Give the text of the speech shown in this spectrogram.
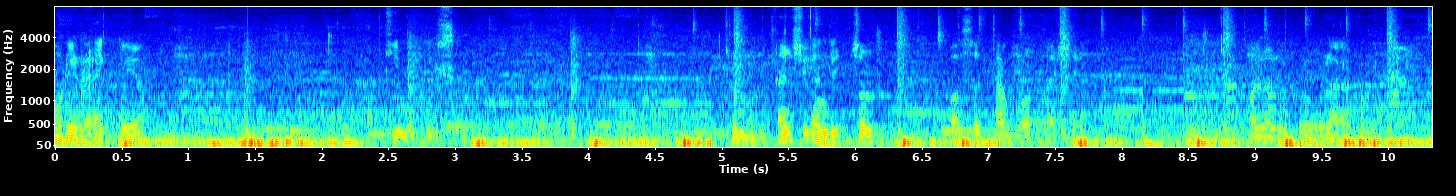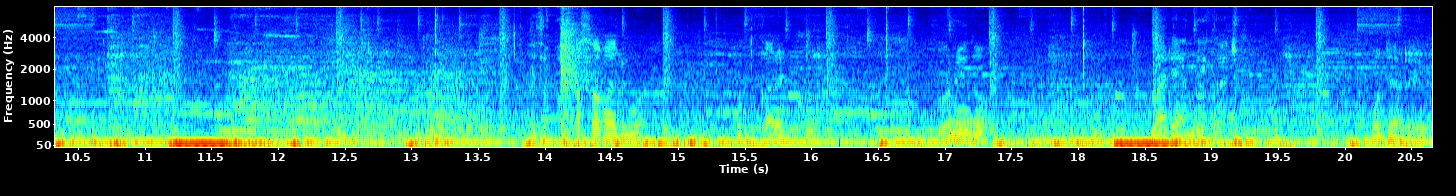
마무리를 했고요. 커피 먹고 있습니다. 음, 한 시간 뒤쯤 버스 타고 다시 컬러룸으로 올라갈 겁니다. 계속 바빴어가지고 옷 갈아입고 오늘도 말이 안 돼가지고 모자를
